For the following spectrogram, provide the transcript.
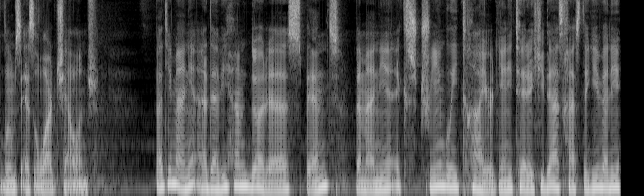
looms as a large challenge. بعد یه معنی ادبی هم داره spent به معنی extremely tired یعنی ترکیده از خستگی ولی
